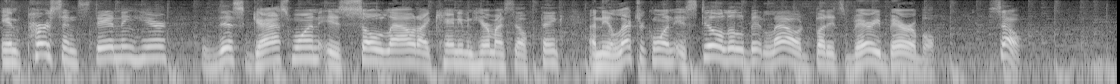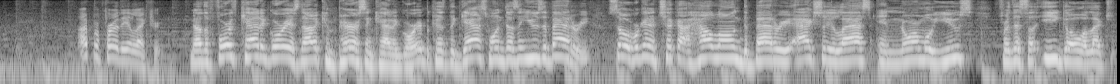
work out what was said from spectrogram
in person standing here, this gas one is so loud I can't even hear myself think, and the electric one is still a little bit loud, but it's very bearable. So, I prefer the electric. Now the fourth category is not a comparison category because the gas one doesn't use a battery. So we're gonna check out how long the battery actually lasts in normal use for this Ego electric.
